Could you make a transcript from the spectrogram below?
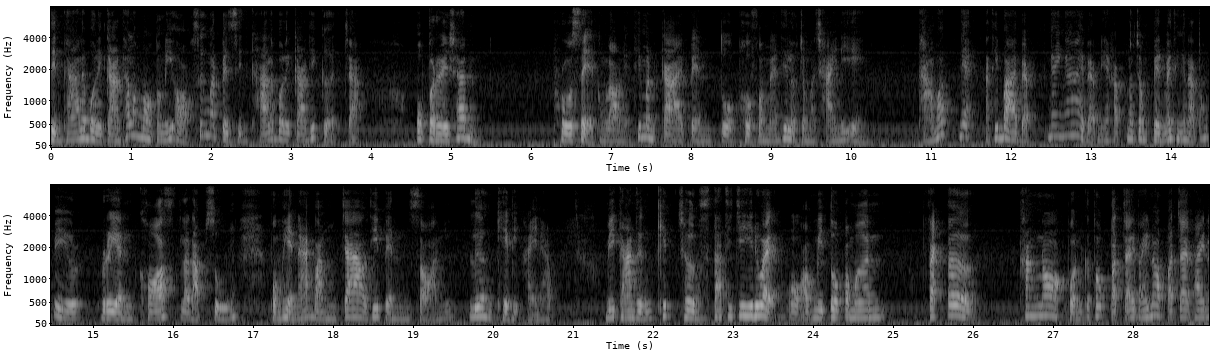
สินค้าและบริการถ้าเรามองตรงนี้ออก ซึ่งมันเป็นสินค้าและบริการที่เกิดจาก operation process ของเราเนี่ยที่มันกลายเป็นตัว performance ที่เราจะมาใช้นี่เอง ถามว่าเนี่ยอธิบายแบบง่าย ๆ แบบนี้ครับ เราจำเป็นไหมถึงขนาดต้องไปเรียนคอร์สระดับสูง ผมเห็นนะบางเจ้าที่เป็นสอนเรื่อง KPI นะครับ มีการถึงคิดเชิง strategy ด้วยโอ้มีตัวประเมิน factor ข้างนอกผลกระทบปัจจัยภายนอกปัจจัยภายใน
